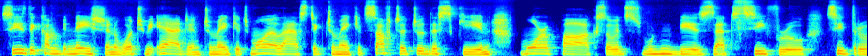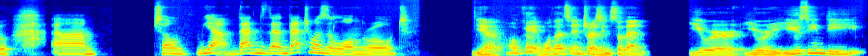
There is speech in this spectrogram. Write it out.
see the combination what we add in to make it more elastic to make it softer to the skin more opaque so it wouldn't be as that see-through see-through um, so yeah that, that that was a long road. Yeah. Okay. Well that's interesting. So then you were you were using the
